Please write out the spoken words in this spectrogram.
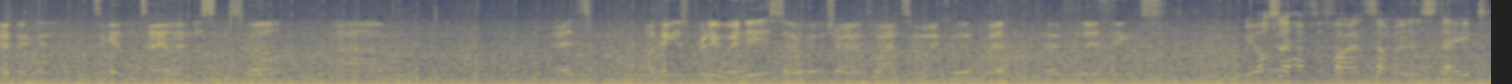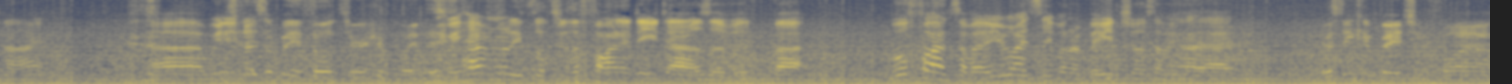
hoping to get the tail end of some swell. Um, it's, I think it's so we're going to try and find somewhere good. But hopefully things. We also have to find somewhere to stay tonight. Uh, we Which hasn't been thought through completely. We haven't really thought through the finer details of it, but we'll find somewhere. We might sleep on a beach or something like that. We're thinking beach and fire.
